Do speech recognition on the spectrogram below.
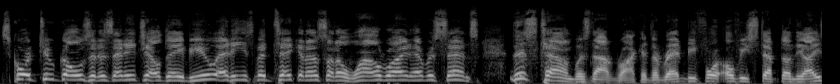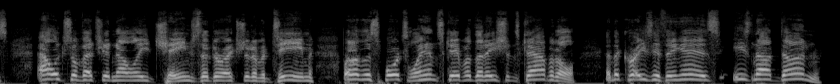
Scored two goals in his NHL debut, and he's been taking us on a wild ride ever since. This town was not rocking the red before Ovi stepped on the ice. Alex Ovechkin not only changed the direction of a team, but of the sports landscape of the nation's capital. And the crazy thing is, he's not done.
